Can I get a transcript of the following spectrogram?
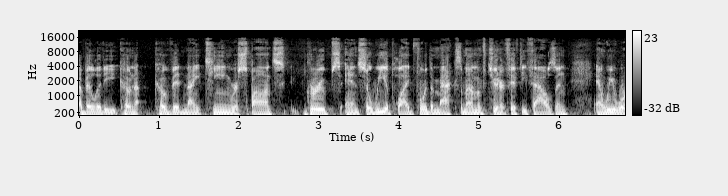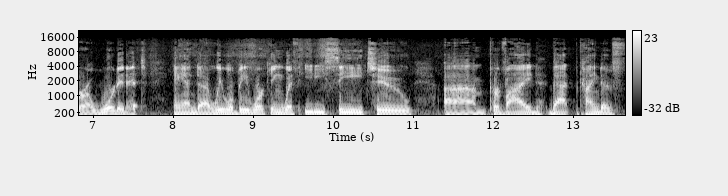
ability COVID 19 response groups. And so we applied for the maximum of 250000 and we were awarded it. And uh, we will be working with EDC to um, provide that kind of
